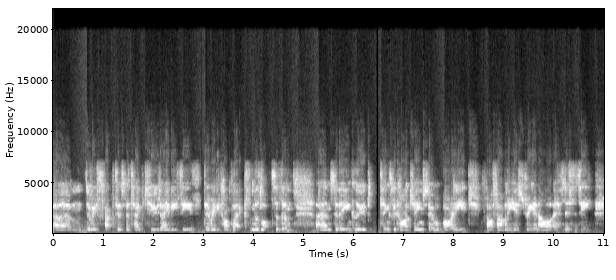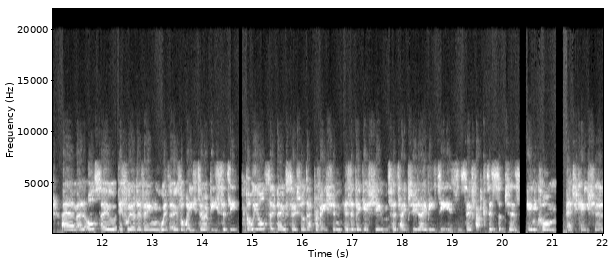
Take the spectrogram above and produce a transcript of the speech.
um, the risk factors for type 2 diabetes, they're really complex and there's lots of them. Um, so they include things we can't change, so our age, our family history, and our ethnicity. Um, and also if we're living with overweight or obesity. But we also know social deprivation is a big issue for type 2 diabetes. So factors such as income, education,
